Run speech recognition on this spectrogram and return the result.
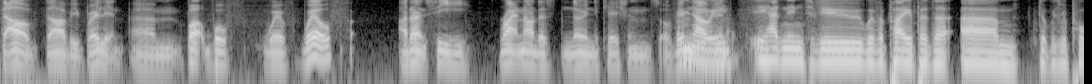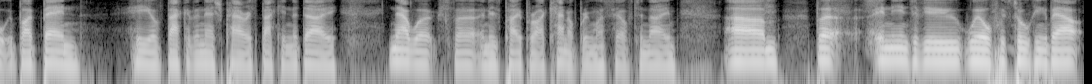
That that would be brilliant. Um, but with with Wilf, I don't see right now. There's no indications of him no, he, he had an interview with a paper that um, that was reported by Ben, he of Back of the Nesh Paris back in the day, now works for a newspaper I cannot bring myself to name. Um, but in the interview, Wilf was talking about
